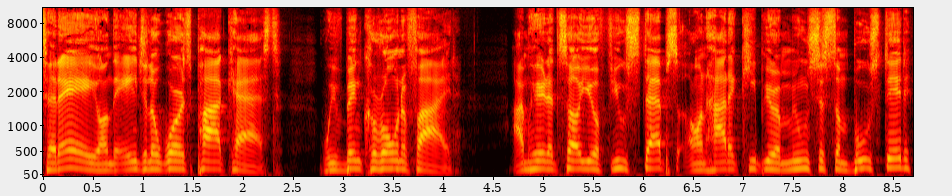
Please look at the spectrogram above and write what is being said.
Today on the Angel of Words podcast, we've been coronafied. I'm here to tell you a few steps on how to keep your immune system boosted,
